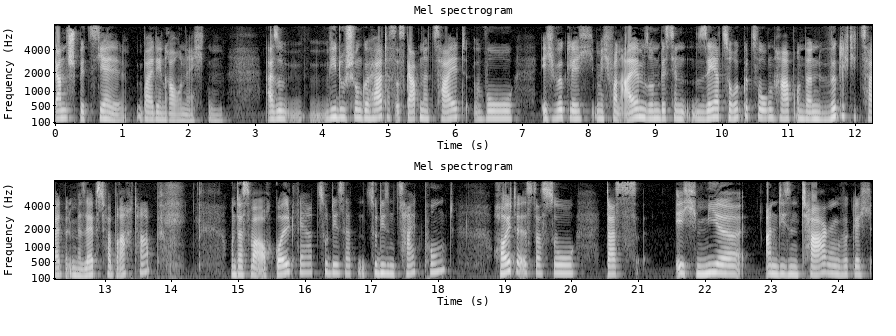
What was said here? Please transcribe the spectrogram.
Ganz speziell bei den Rauhnächten. Also, wie du schon gehört hast, es gab eine Zeit, wo ich wirklich mich von allem so ein bisschen sehr zurückgezogen habe und dann wirklich die Zeit mit mir selbst verbracht habe. Und das war auch Gold wert zu, dieser, zu diesem Zeitpunkt. Heute ist das so, dass ich mir an diesen Tagen wirklich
